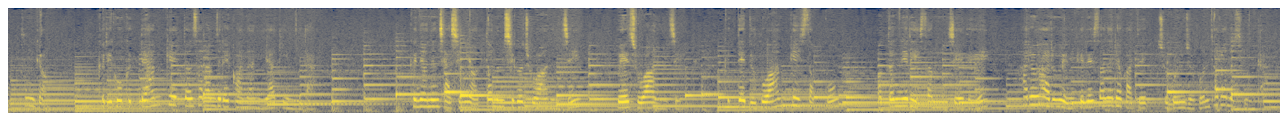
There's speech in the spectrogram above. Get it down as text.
풍경, 그리고 그때 함께했던 사람들에 관한 이야기입니다. 그녀는 자신이 어떤 음식을 좋아하는지, 왜 좋아하는지, 그때 누구와 함께 있었고, 어떤 일이 있었는지에 대해 하루하루 일기를 써내려 가듯 조곤조곤 털어놓습니다.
